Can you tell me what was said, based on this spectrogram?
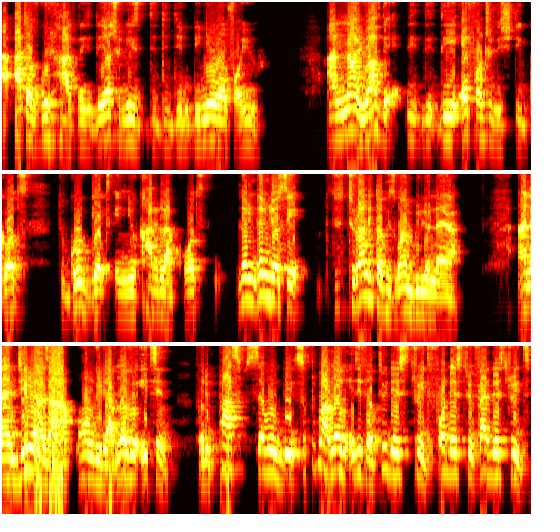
uh, out of good heart, they, they just released the, the, the, new one for you, and now you have the the the, infantry, the, the guts to go get a new Cadillac. What? Let me, let me just say, to, to round it up is 1 billion naira. And Nigerians are hungry, they have never eaten for the past seven days. So people have never eaten for three days straight, four days straight, five days straight.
